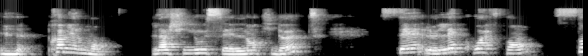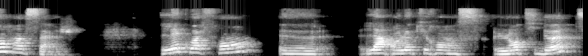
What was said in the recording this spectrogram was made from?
premièrement, là chez nous, c'est l'antidote, c'est le lait coiffant sans rinçage. Lait coiffant, euh, là en l'occurrence l'antidote,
